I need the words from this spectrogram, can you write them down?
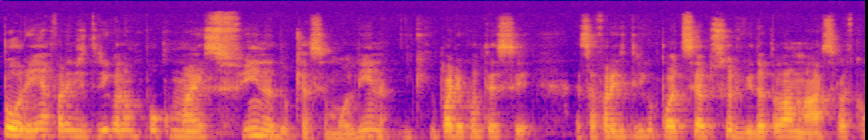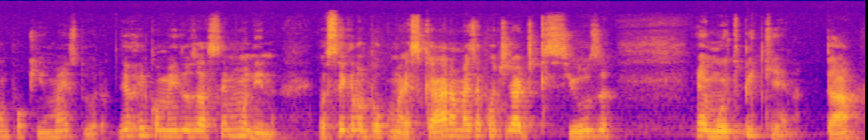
porém a farinha de trigo é um pouco mais fina do que a semolina. o que pode acontecer? Essa farinha de trigo pode ser absorvida pela massa, ela fica um pouquinho mais dura. Eu recomendo usar a semolina. Eu sei que ela é um pouco mais cara, mas a quantidade que se usa é muito pequena, tá?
